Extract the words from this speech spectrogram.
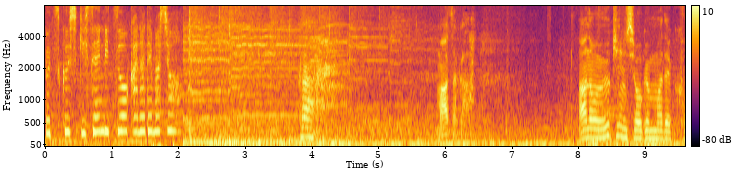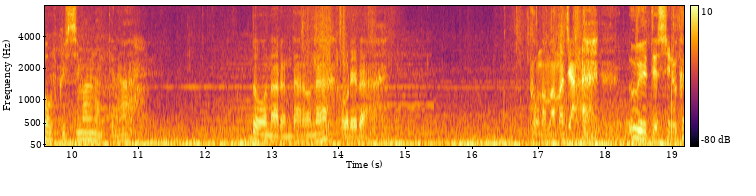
美しき旋律を奏でましょうはあまさかあの雨金将軍まで降伏しちまうなんてなどうなるんだろうな俺らこのままじゃ 飢えて死ぬか。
